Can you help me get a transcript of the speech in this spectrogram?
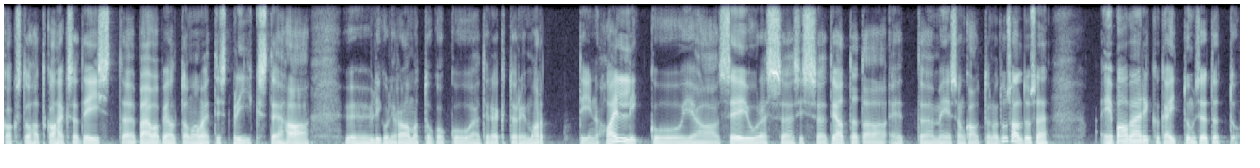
kaks tuhat kaheksateist päevapealt oma ametist priiks teha ülikooli raamatukogu direktori Mart Martin Halliku ja seejuures siis teatada, et mees on kaotanud usalduse ebaväärika käitumise tõttu.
